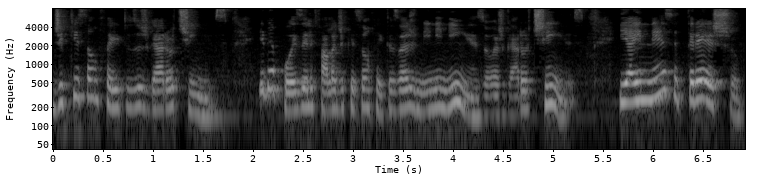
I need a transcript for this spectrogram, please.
De que são feitos os garotinhos. E depois ele fala de que são feitas as menininhas, ou as garotinhas. E aí, nesse trecho,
